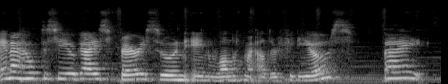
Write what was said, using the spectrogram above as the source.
And I hope to see you guys very soon in one of my other videos. Bye!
